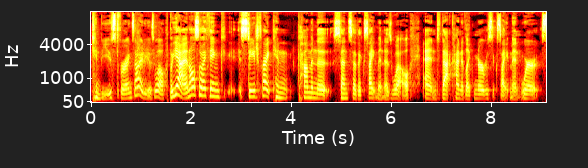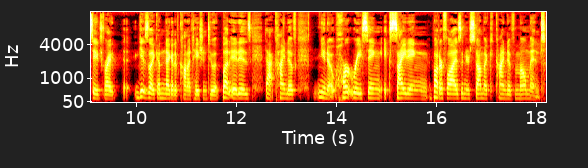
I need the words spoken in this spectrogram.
can be used for anxiety as well. But yeah, and also I think stage fright can come in the sense of excitement as well. And that kind of like nervous excitement where stage fright uh, gives like a negative connotation to it, but it is that kind of, you know, heart racing, exciting butterflies in your stomach kind of moment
